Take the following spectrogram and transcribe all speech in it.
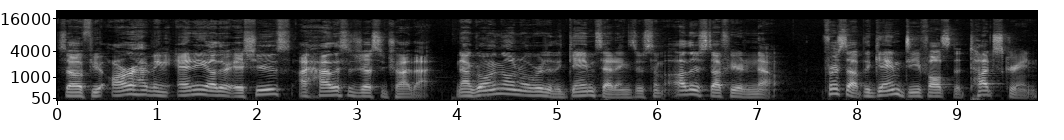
So if you are having any other issues, I highly suggest you try that. Now going on over to the game settings, there's some other stuff here to know. First up, the game defaults to touchscreen,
